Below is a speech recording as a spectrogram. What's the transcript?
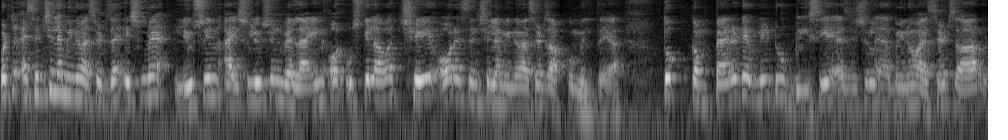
बट जो एसेंशियल अमीनो एसिड्स है, इसमें ल्यूसिन आइसोल्यूसिन वेलाइन और उसके अलावा छह और एसेंशियल अमीनो एसिड्स आपको मिलते हैं। तो comparatively to BCA essential amino acids are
